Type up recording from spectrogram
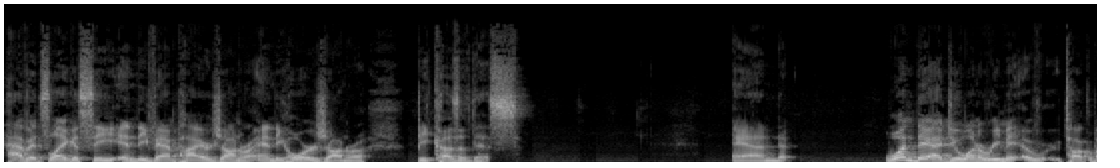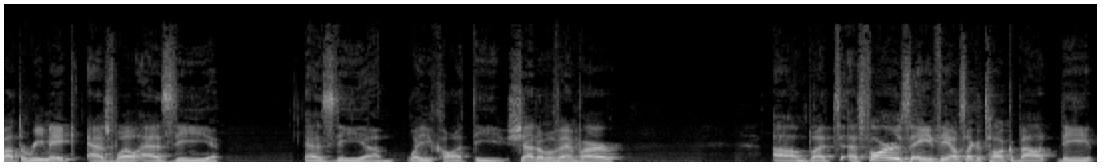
have its legacy in the vampire genre and the horror genre because of this. And one day I do want to remake, uh, talk about the remake as well as the as the um, what do you call it, the Shadow of a Vampire um, but as far as anything else I could talk about, the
